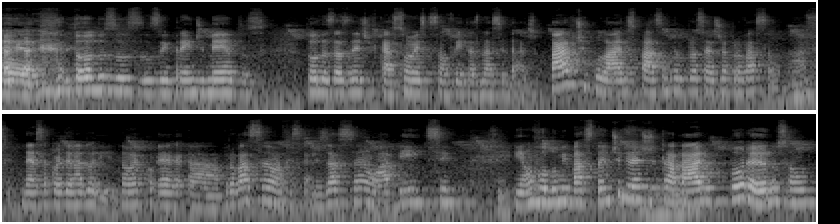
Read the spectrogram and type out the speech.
É, todos os, os, empreendimentos, todas as edificações que são feitas na cidade, particulares, passam pelo processo de aprovação ah, nessa coordenadoria. Então, é, é, a aprovação, a fiscalização, a BITSE, e é um volume bastante grande de trabalho por ano, são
